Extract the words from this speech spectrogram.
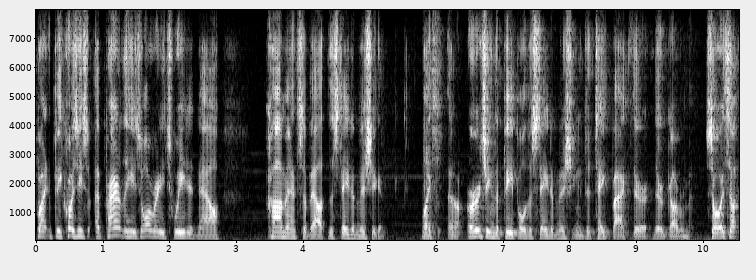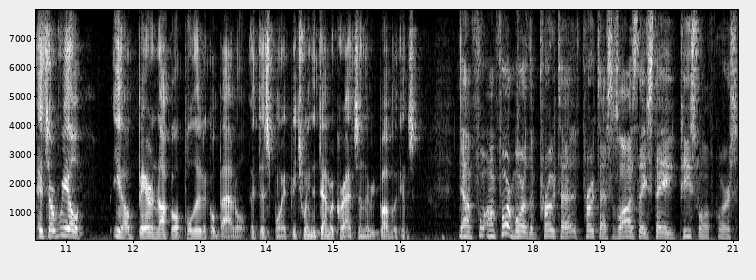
But because he's apparently he's already tweeted now comments about the state of Michigan, like yes. Uh, urging the people of the state of Michigan to take back their their government. So it's a it's a real you know bare knuckle political battle at this point between the Democrats and the Republicans. Yeah, I'm for, I'm for more of the protest protests as long as they stay peaceful, of course.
